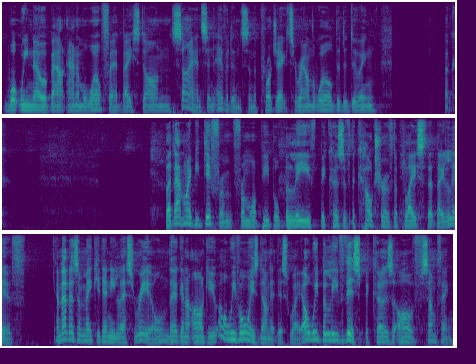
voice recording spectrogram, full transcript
what we know about animal welfare based on science and evidence and the projects around the world that are doing work. But that might be different from what people believe because of the culture of the place that they live. And that doesn't make it any less real. They're going to argue, oh, we've always done it this way. Oh, we believe this because of something.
